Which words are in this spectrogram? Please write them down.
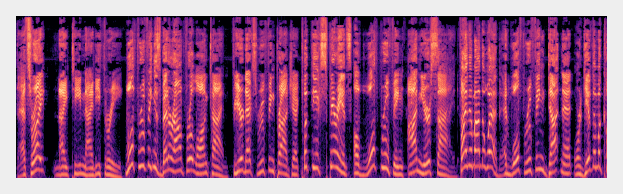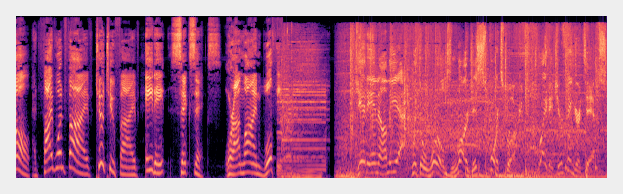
That's right, 1993. Wolf Roofing has been around for a long time. For your next roofing project, put the experience of Wolf Roofing on your side. Find them on the web at wolfroofing.net or give them a call at 515-225-8866 or online wolf. Get in on the act with the world's largest sports book right at your fingertips.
